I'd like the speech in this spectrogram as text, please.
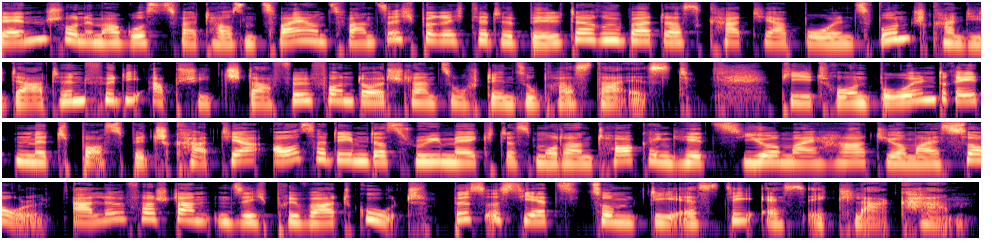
Denn schon im August 2022 berichtete Bild darüber, dass Katja Bohlens Wunschkandidatin für die Abschiedsstaffel von Deutschland sucht den Superstar ist. Pietro und Bohlen drehten mit Bossbitch Katja außerdem das Remake des Modern Talking Hits You're My Heart, You're My Soul. Alle verstanden sich privat gut, bis es jetzt zum DSDS-Eklat kam.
